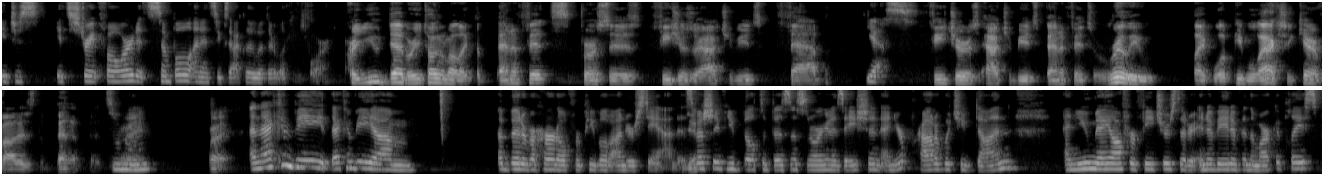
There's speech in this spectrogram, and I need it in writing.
it just it's straightforward, it's simple and it's exactly what they're looking for. Are you, Deb? Are you talking about like the benefits versus features or attributes? Fab Yes. features, attributes, benefits. Really, like what people actually care about is the benefits, right? Mhm. Right. And that can be that can be um, a bit of a hurdle for people to understand, especially if you've built a business and organization and you're proud of what you've done, and you may offer features that are innovative in the marketplace.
